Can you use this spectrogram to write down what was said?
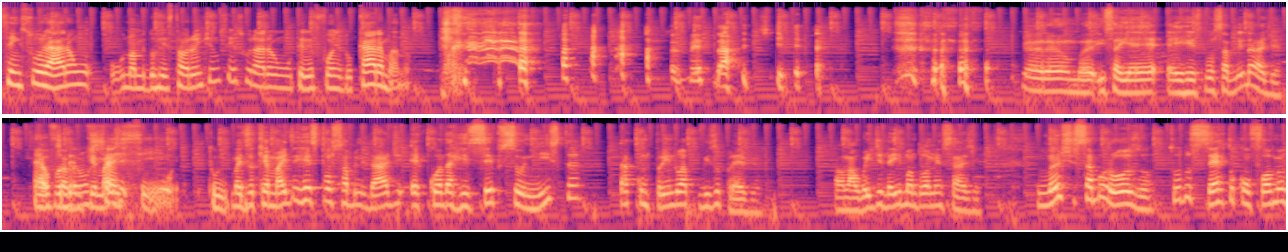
censuraram o nome do restaurante e não censuraram o telefone do cara, mano? É verdade. Caramba, isso aí é, é irresponsabilidade. É, eu vou Só que o que denunciar mais- esse tweet. Mas o que é mais irresponsabilidade é quando a recepcionista tá cumprindo o aviso prévio. Olha lá, o Ednei mandou a mensagem. Lanche saboroso, tudo certo conforme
